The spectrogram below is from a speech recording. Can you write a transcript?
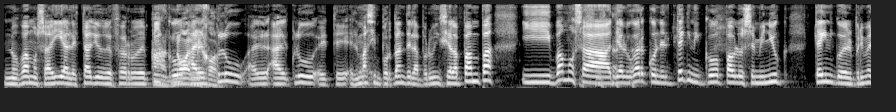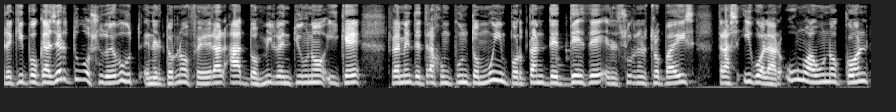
nos vamos ahí al estadio de Ferro de Ah, Pico, no al club, al, al club este, el más importante de la provincia de La Pampa, y vamos a dialogar con el técnico Pablo Semeniuk, técnico del primer equipo, que ayer tuvo su debut en el torneo federal A 2021 y que realmente trajo un punto muy importante desde el sur de nuestro país tras igualar uno a uno con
